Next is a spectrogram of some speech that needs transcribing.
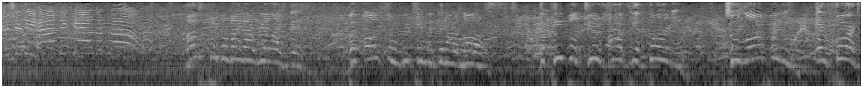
You should be! Most people might not realize this, but also written within our laws. The people do have the authority to lawfully enforce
